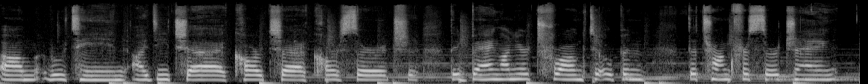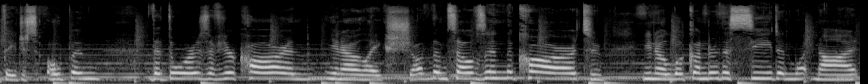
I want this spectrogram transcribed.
um, routine ID check, car check, car search. They bang on your trunk to open the trunk for searching. They just open the doors of your car and, you know, like shove themselves in the car to, you know, look under the seat and whatnot,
